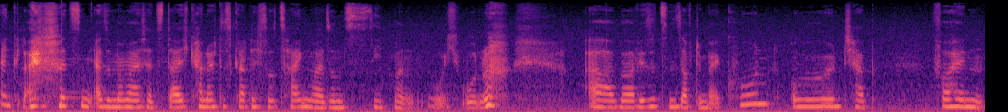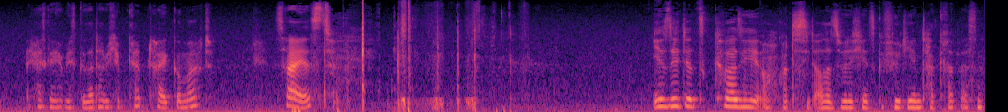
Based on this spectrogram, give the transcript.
Ein kleinen. Also Mama ist jetzt da. Ich kann euch das gerade nicht so zeigen, weil sonst sieht man, wo ich wohne. Aber wir sitzen jetzt auf dem Balkon und ich habe vorhin, ich weiß gar nicht, ob ich es gesagt habe, ich habe Kreppteig gemacht. Das heißt, ihr seht jetzt quasi, oh Gott, das sieht aus, als würde ich jetzt gefühlt jeden Tag Crepe essen.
